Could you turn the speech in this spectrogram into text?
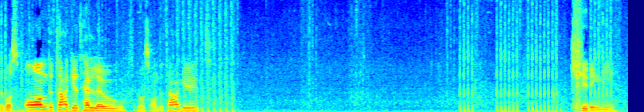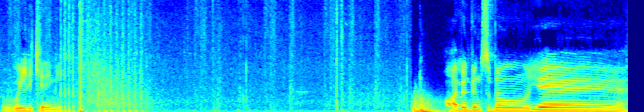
It was on the target. Hello. It was on the target. Kidding me. Really kidding me. I'm invincible. Yeah.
